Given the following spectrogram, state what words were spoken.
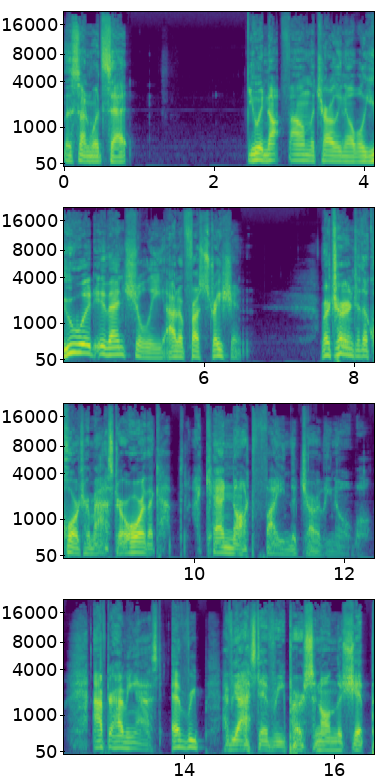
the sun would set. You had not found the Charlie Noble. You would eventually, out of frustration, return to the quartermaster or the captain. I cannot find the Charlie Noble. After having asked every, have you asked every person on the ship?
